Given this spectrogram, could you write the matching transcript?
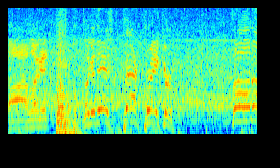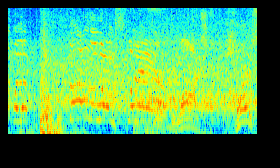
Oh, look at, look at this backbreaker. Followed up with a fallaway slam. Just launched. Harsh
